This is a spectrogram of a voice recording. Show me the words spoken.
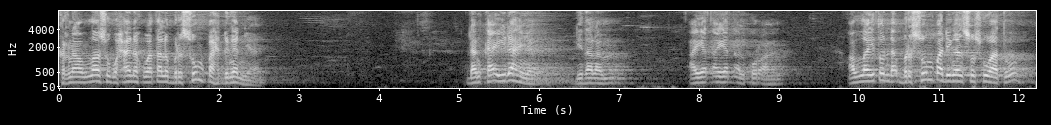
Karena Allah Subhanahu wa taala bersumpah dengannya. Dan kaidahnya di dalam ayat-ayat Al-Qur'an Allah itu tidak bersumpah dengan sesuatu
